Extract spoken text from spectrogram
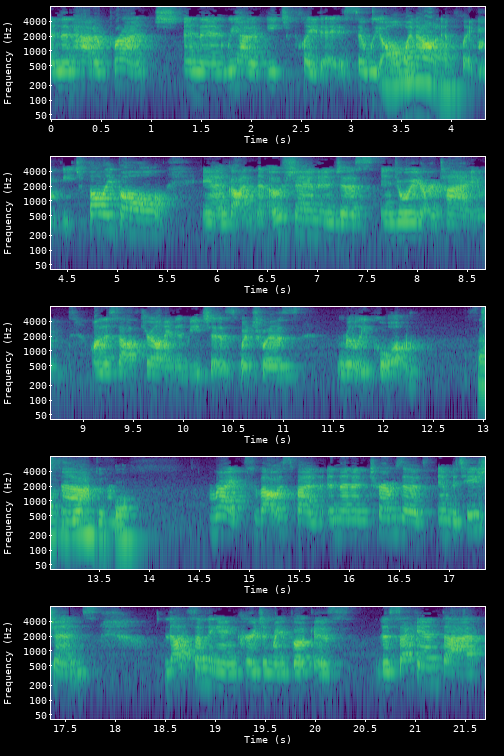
and then had a brunch, and then we had a beach play day. So we all went out and played beach volleyball and got in the ocean and just enjoyed our time on the South Carolina beaches, which was really cool. Sounds um, wonderful. Right, so that was fun. And then in terms of invitations, that's something I encourage in my book is the second that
